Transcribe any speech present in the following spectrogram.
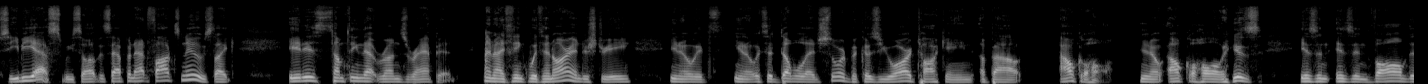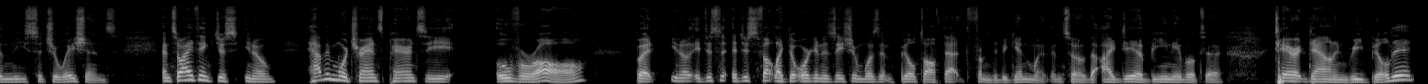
CBS. We saw this happen at Fox News. Like, it is something that runs rampant. And I think within our industry, you know, it's you know, it's a double edged sword because you are talking about alcohol. You know, alcohol is isn't is involved in these situations. And so i think just you know having more transparency overall but you know it just it just felt like the organization wasn't built off that from the begin with. And so the idea of being able to tear it down and rebuild it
